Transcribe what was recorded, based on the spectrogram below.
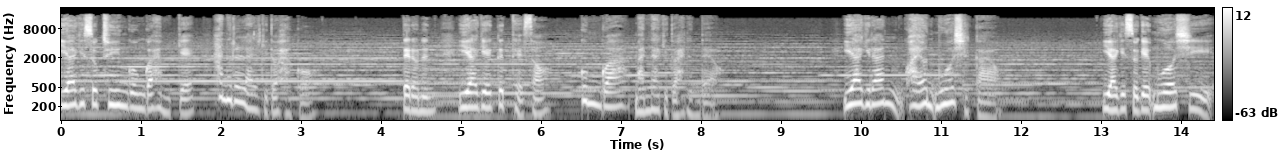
이야기 속 주인공과 함께 하늘을 날기도 하고, 때로는 이야기의 끝에서 꿈과 만나기도 하는데요. 이야기란 과연 무엇일까요? 이야기 속에 무엇이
